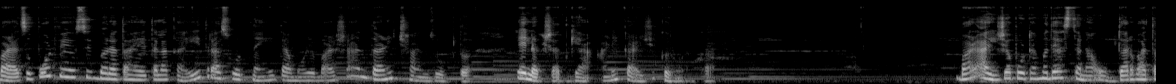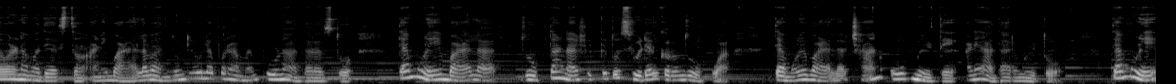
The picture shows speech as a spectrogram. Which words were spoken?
बाळाचं पोट व्यवस्थित भरत आहे त्याला काही त्रास होत नाही त्यामुळे बाळ शांत आणि छान झोपतं. हे लक्षात घ्या आणि काळजी करू नका. बाळ आईच्या पोटामध्ये असताना उबदार वातावरणामध्ये असतं आणि बाळाला बांधून ठेवल्याप्रमाणे पूर्ण आधार असतो. त्यामुळे बाळाला झोपताना शक्यतो स्विडल करून झोपवा. त्यामुळे बाळाला छान ऊब मिळते आणि आधार मिळतो. त्यामुळे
